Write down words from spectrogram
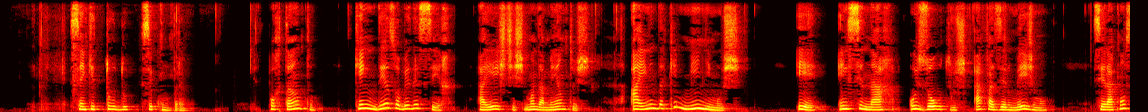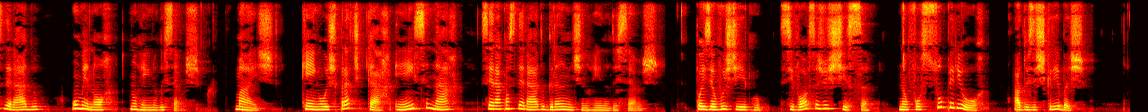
sem que tudo se cumpra. Portanto, quem desobedecer a estes mandamentos, ainda que mínimos, e ensinar os outros a fazer o mesmo, será considerado o menor no reino dos céus. Mas quem os praticar e ensinar será considerado grande no reino dos céus. Pois eu vos digo: se vossa justiça não for superior à dos escribas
